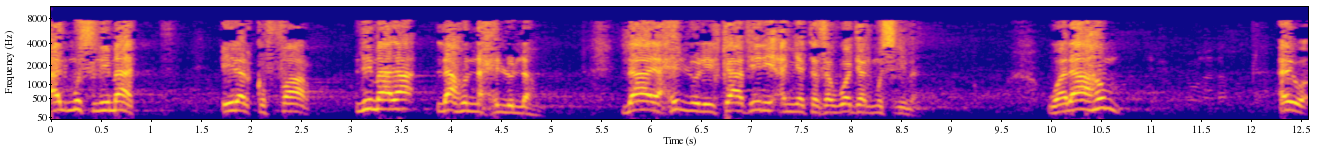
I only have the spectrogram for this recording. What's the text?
المسلمات إلى الكفار. لما لا؟ لا هن حل لهم. لا يحل للكافر أن يتزوج المسلمه ولا هم أيوه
